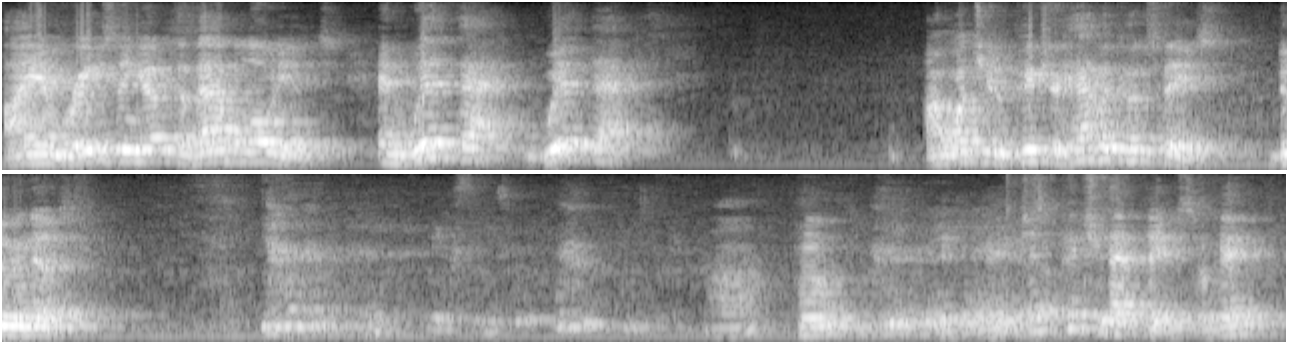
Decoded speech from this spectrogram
I am raising up the Babylonians. And with that, with that, I want you to picture Habakkuk's face doing this. Just picture that face, okay?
